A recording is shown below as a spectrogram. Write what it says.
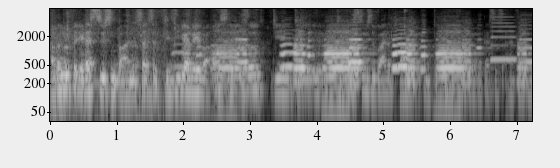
aber nur für die restsüßen Weine. Das heißt, die Siegerrebe Auslese, die, die, die restsüße Weine tragen und Rest ist einfach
